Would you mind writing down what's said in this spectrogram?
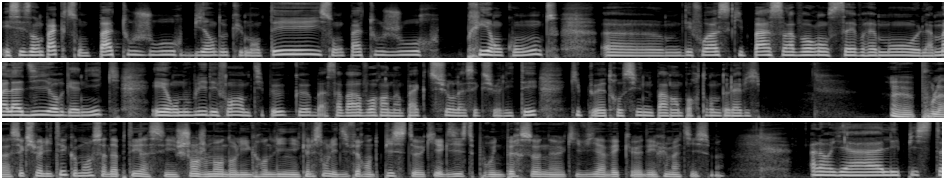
Et ces impacts sont pas toujours bien documentés, ils sont pas toujours pris en compte. Euh, des fois, ce qui passe avant, c'est vraiment la maladie organique et on oublie des fois un petit peu que bah, ça va avoir un impact sur la sexualité qui peut être aussi une part importante de la vie. Euh, pour la sexualité, comment s'adapter à ces changements dans les grandes lignes? Et quelles sont les différentes pistes qui existent pour une personne qui vit avec des rhumatismes? Alors il y a les pistes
